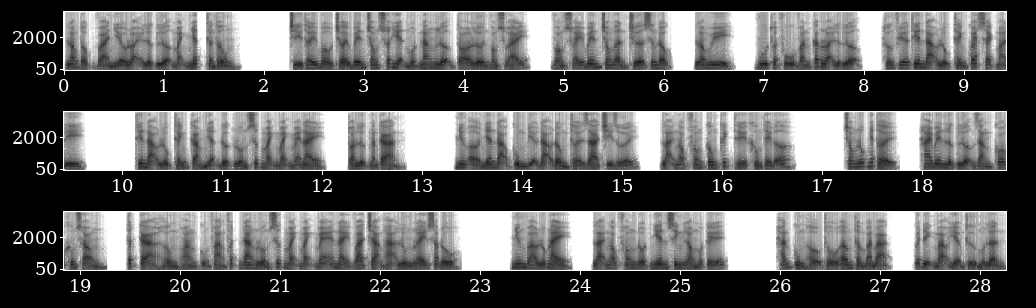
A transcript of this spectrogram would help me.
long tộc và nhiều loại lực lượng mạnh nhất thần thông. Chỉ thấy bầu trời bên trong xuất hiện một năng lượng to lớn vòng xoáy vòng xoáy bên trong ẩn chứa xương độc, long uy, vu thuật phù văn các loại lực lượng, hướng phía thiên đạo lục thánh quét sạch mà đi. Thiên đạo lục thánh cảm nhận được luồng sức mạnh mạnh mẽ này, toàn lực ngăn cản. Nhưng ở nhân đạo cùng địa đạo đồng thời ra chỉ dưới lại ngọc phong công kích thế không thể đỡ. Trong lúc nhất thời, hai bên lực lượng rằng co không xong, tất cả hồng hoang cũng phảng phất đang luồn sức mạnh mạnh mẽ này va chạm hạ lung lay sắp đổ. Nhưng vào lúc này, lại ngọc phong đột nhiên sinh lòng một kế. Hắn cùng hậu thổ âm thầm bàn bạc, quyết định mạo hiểm thử một lần.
